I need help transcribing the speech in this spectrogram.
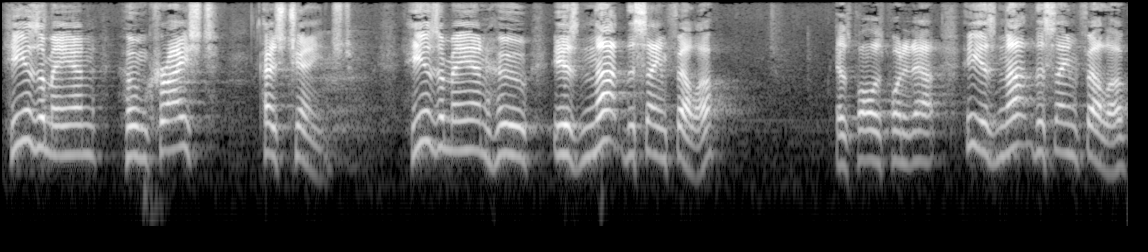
He is a man whom Christ has changed. He is a man who is not the same fella, as Paul has pointed out. He is not the same fella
